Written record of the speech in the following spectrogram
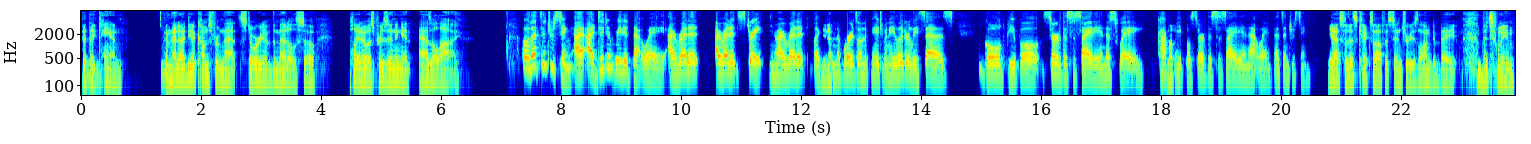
that mm-hmm. they can. Mm-hmm. And that idea comes from that story of the metals. So Plato is presenting it as a lie. Oh, that's interesting. I, I didn't read it that way. I read it I read it straight. You know, I read it like yeah. from the words on the page when he literally says, gold people serve the society in this way, copper yeah. people serve the society in that way. That's interesting. Yeah, so this kicks off a centuries long debate between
